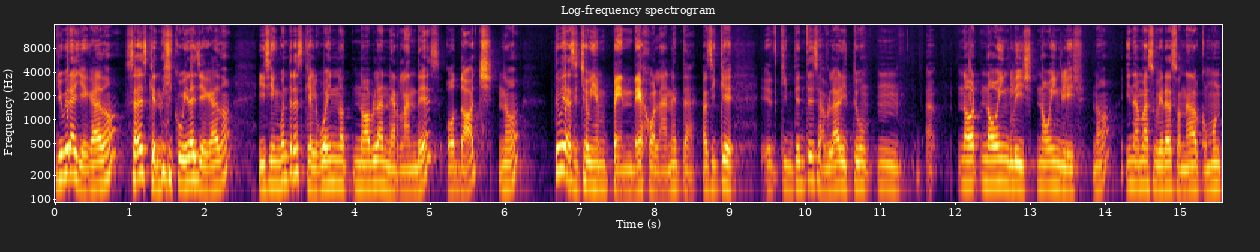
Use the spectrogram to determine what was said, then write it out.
yo hubiera llegado, sabes que en México hubiera llegado y si encuentras que el güey no, habla neerlandés o Dutch, ¿no? Te hubieras hecho bien pendejo, la neta. Así que, eh, que intentes hablar y tú, mm, ah, no, no English, no English, ¿no? Y nada más hubiera sonado como un...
